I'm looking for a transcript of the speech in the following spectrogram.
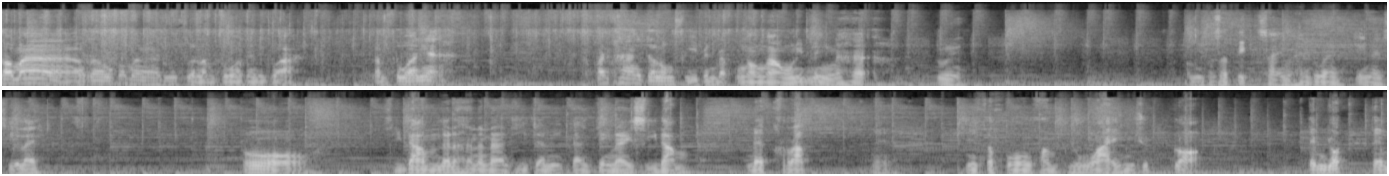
ต่อมาเราก็มาดูส่วนลำตัวกันดีกว่าลำตัวเนี่ย ค่อนข้างจะลงสีเป็นแบบเงาเงานิดนึงนะฮะ ดูนี่มีพลาสติกใส่มาให้ด้วยเกงในสีอะไร โอ้สีดำด้วยนะฮะนานๆที่จะมีกางเกงในสีดำนะครับนี่มีกระโปรงความพริ้วไหวมีชุดเกราะ เต็มยศเต็ม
